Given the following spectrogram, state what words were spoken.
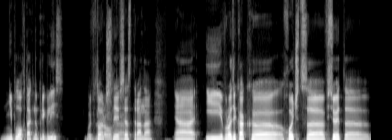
неплохо так напряглись, Будь в том здоров, числе и да. вся страна. А, И вроде как э, хочется все это,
